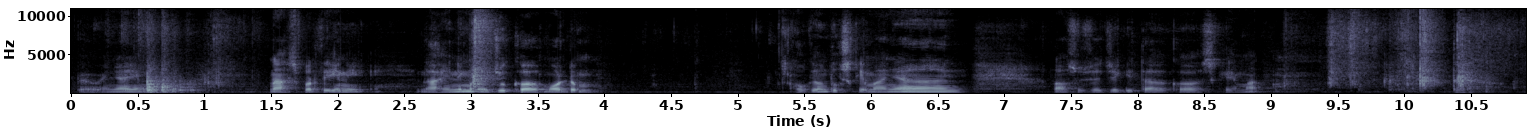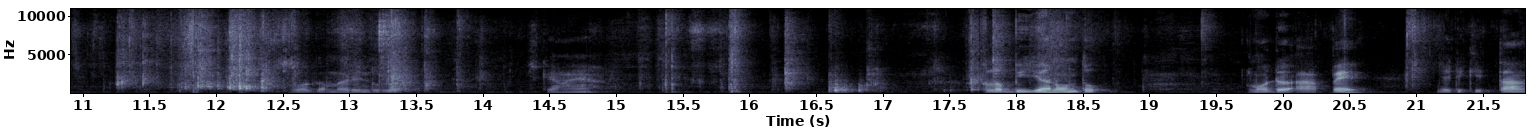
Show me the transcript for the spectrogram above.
PoE nya yang nah seperti ini. Nah ini menuju ke modem. Oke untuk skemanya langsung saja kita ke skema. Bentar. gua gambarin dulu skemanya. Kelebihan untuk mode AP jadi kita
